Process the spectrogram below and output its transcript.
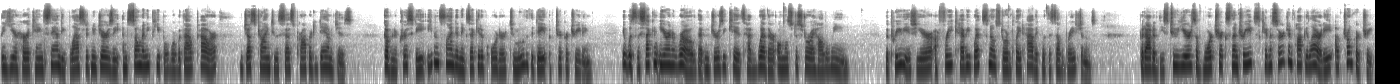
the year Hurricane Sandy blasted New Jersey and so many people were without power just trying to assess property damages. Governor Christie even signed an executive order to move the date of trick or treating. It was the second year in a row that New Jersey kids had weather almost destroy Halloween. The previous year, a freak heavy wet snowstorm played havoc with the celebrations. But out of these two years of more tricks than treats came a surge in popularity of Trunk or Treat,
